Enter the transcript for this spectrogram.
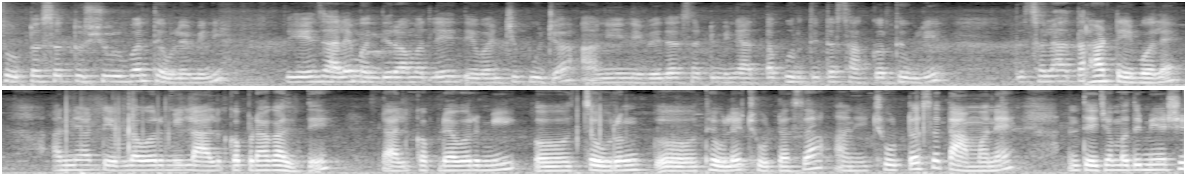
छोटंसं तुशूळ पण ठेवलं मी तर हे झालं मंदिरामधले देवांची पूजा आणि निवेद्यासाठी मी आत्तापुरती तर साखर ठेवली तर चला आता हा टेबल आहे आणि या टेबलावर मी लाल कपडा घालते. लाल कपड्यावर मी चौरंग ठेवला ठेवलं आहे छोटासा आणि छोटंसं तामण आहे. आणि त्याच्यामध्ये मी असे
